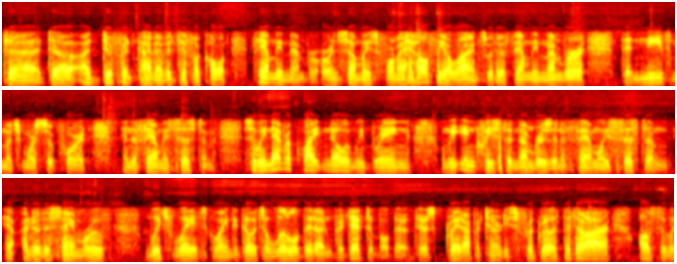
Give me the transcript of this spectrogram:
to, to a different kind of a difficult family member, or in some ways form a healthy alliance with a family member that needs much more support in the family system. So we never quite know when we bring when we increase the numbers in a family system uh, under the same roof which way it's going to go. It's a little bit unpredictable. There, there's great opportunities for growth, but there are also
